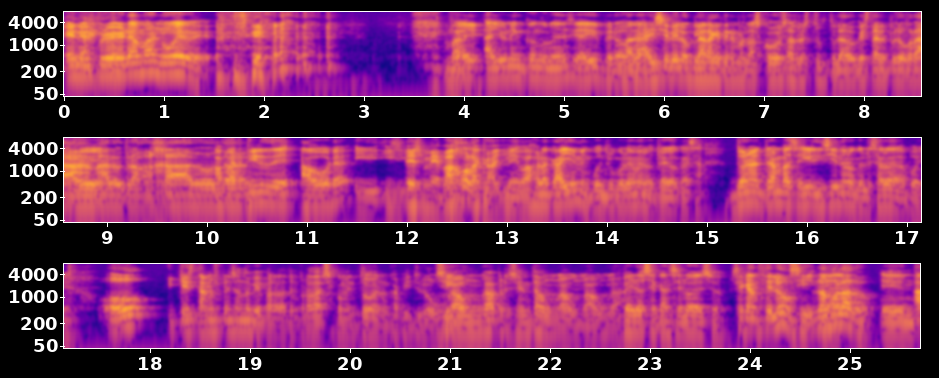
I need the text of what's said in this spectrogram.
en el programa 9. O sea, Vale. hay, hay una incongruencia ahí, pero Vale, bueno, ahí se ve lo clara que tenemos las cosas, lo estructurado que está el programa, ver, lo trabajado. a tal. partir de ahora y, y- Es me bajo a la calle. me bajo a la calle, me encuentro un colega, me lo traigo a casa. Donald Trump va a seguir diciendo lo que le salga de la polla. O que estamos pensando que para la temporada se comentó en un capítulo. Unga Sí. Unga presenta Unga Unga Unga. Pero se canceló eso. ¿Se canceló? Sí, ¿No ha molado? entre-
